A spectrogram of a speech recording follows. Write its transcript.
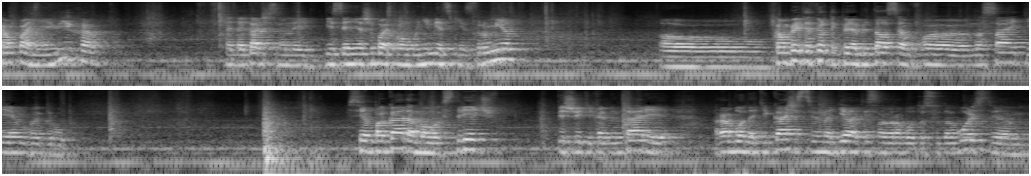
Компания Виха. Это качественный, если я не ошибаюсь, по-моему, немецкий инструмент. Комплект отверток приобретался в, на сайте MV Group. Всем пока, до новых встреч. Пишите комментарии работайте качественно, делайте свою работу с удовольствием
